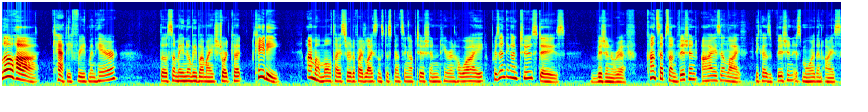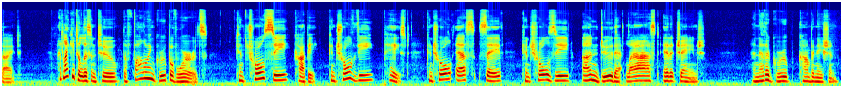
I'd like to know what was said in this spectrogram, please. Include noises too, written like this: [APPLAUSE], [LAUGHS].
Aloha! Kathy Friedman here, though some may know me by my shortcut, Katie. I'm a multi certified licensed dispensing optician here in Hawaii, presenting on Tuesdays. Vision Riff Concepts on Vision, Eyes, and Life, because vision is more than eyesight. I'd like you to listen to the following group of words Control C, copy. Control V, paste. Control S, save. Control Z, undo that last edit change. Another group combination.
